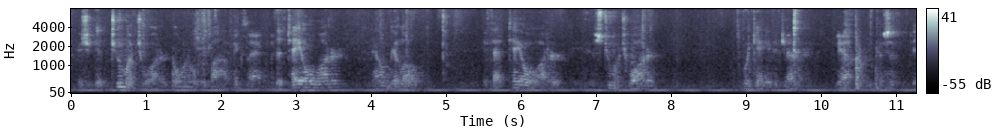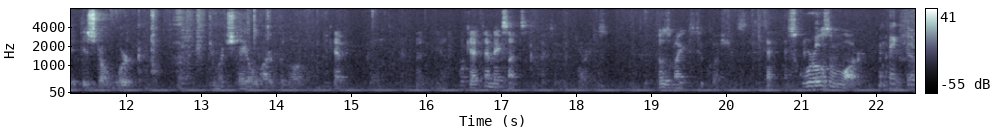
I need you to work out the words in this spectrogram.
Because you get too much water going over bottom. Exactly. The tail water down below, if that tail water is too much water, we can't even generate. Yeah. Because it, it just don't work. Too much tail water below. Okay. Yeah, Okay, that makes sense. Those are my two questions. Squirrels and water. Thank you.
